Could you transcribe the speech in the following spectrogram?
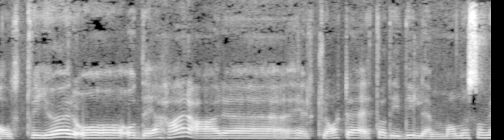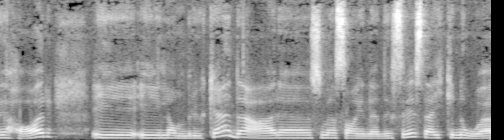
alt vi gjør. Og, og det her er eh, helt klart et av de dilemmaene som vi har i, i, landbruket. Det er, eh, som jeg sa innledningsvis, det er ikke noe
